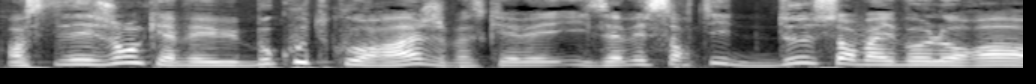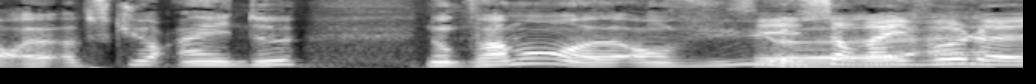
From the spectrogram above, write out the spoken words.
Alors, c'était des gens qui avaient eu beaucoup de courage parce qu'ils avaient, sorti deux Survival Horror, euh, Obscure 1 et 2. Donc, vraiment euh, en vue. C'est euh, survival, euh,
